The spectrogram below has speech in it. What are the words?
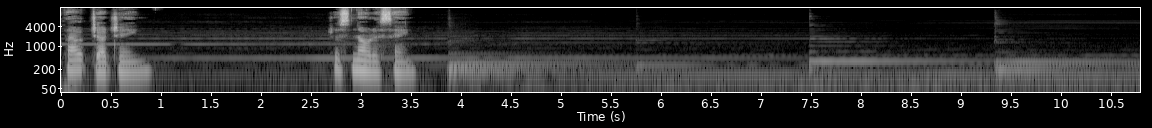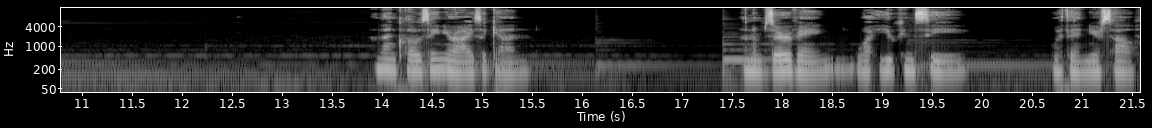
Without judging, just noticing. And then closing your eyes again and observing what you can see within yourself.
